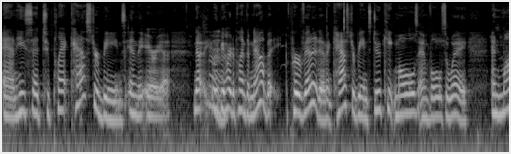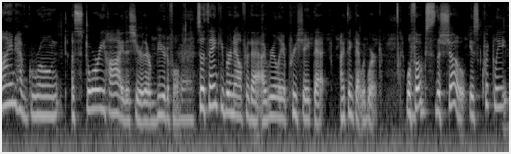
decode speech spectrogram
and he said to plant castor beans in the area. Now, it would be hmm. hard to plant them now, but preventative, and castor beans do keep moles and voles away. And mine have grown a story high this year. They're beautiful. So thank you, Burnell, for that. I really appreciate that. I think that would work. Well, mm-hmm. folks, the show is quickly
